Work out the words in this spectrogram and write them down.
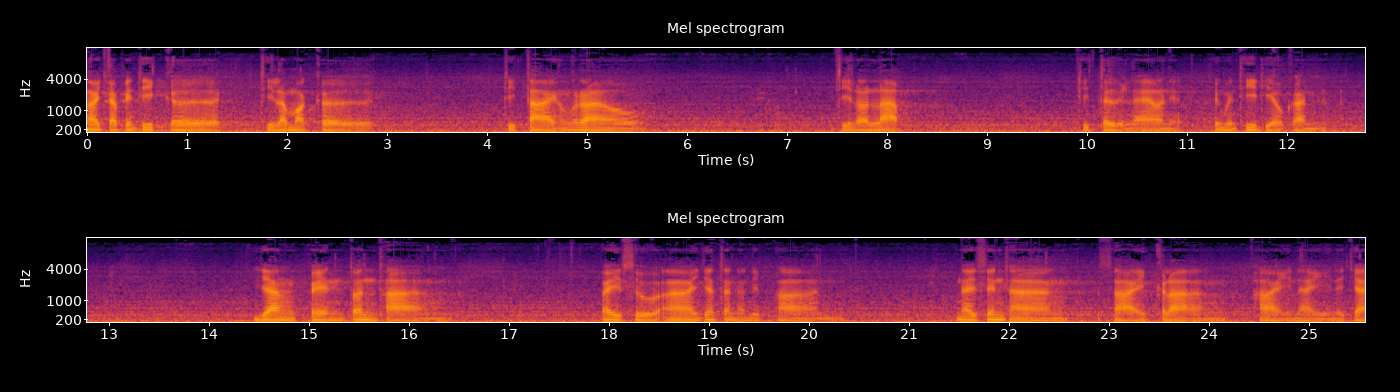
นอกจากเป็นที่เกิดที่เรามาเกิด ที่ตายของเรา ที่เราหลับ ที่ตื่นแล้วเนี่ยซึ่งเป็นที่เดียวกัน ยังเป็นต้นทาง ไปสู่อายตนะนิพพาน ในเส้นทางสายกลางภายในนะจ๊ะ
